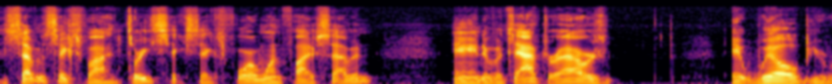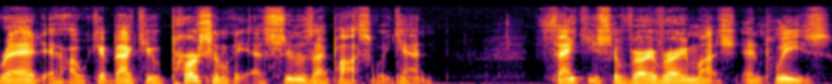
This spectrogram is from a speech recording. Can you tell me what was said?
765 366 4157. And if it's after hours, it will be read, and I will get back to you personally as soon as I possibly can. Thank you so very, very much. And please,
